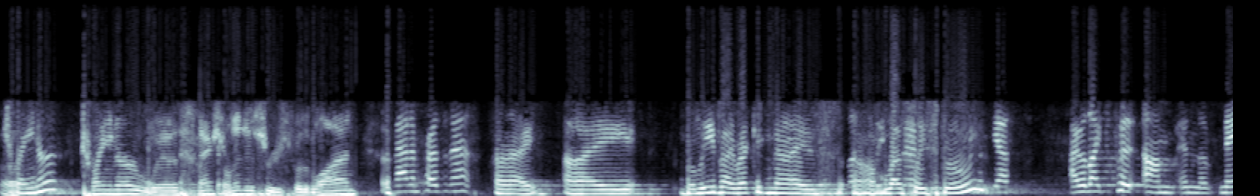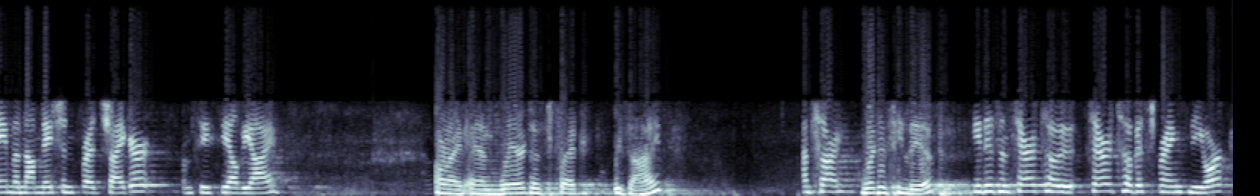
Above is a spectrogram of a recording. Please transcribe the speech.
uh, Trainer? trainer with National Industries for the Blind. Madam President, All right. I believe I recognize um, Leslie Spoon. yes, I would like to put um, in the name of nomination Fred Scheigert from CCLVI. All right. And where does Fred reside? I'm sorry, Where does he live? he lives in Saratoga, Saratoga Springs, New York,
